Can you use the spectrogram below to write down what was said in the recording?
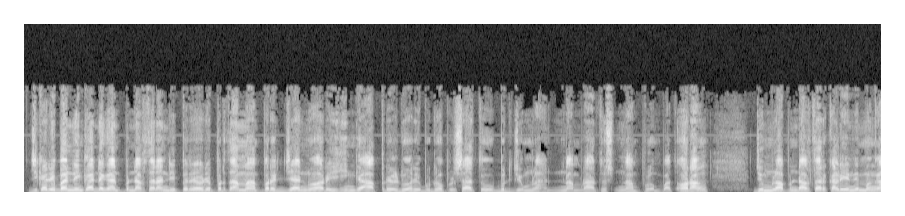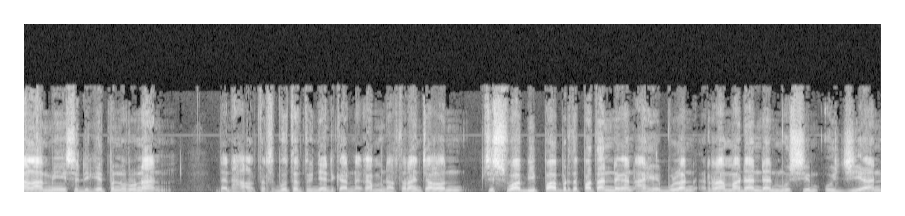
Jika dibandingkan dengan pendaftaran di periode pertama per Januari hingga April 2021 berjumlah 664 orang, jumlah pendaftar kali ini mengalami sedikit penurunan. Dan hal tersebut tentunya dikarenakan pendaftaran calon siswa BIPA bertepatan dengan akhir bulan Ramadan dan musim ujian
